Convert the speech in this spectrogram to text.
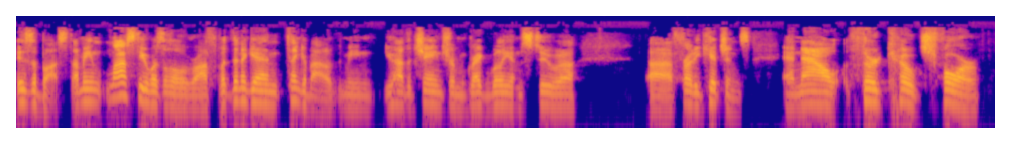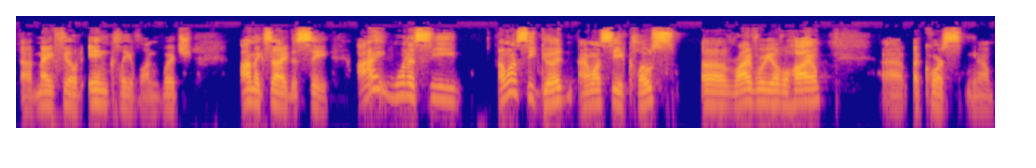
is a bust. I mean, last year was a little rough, but then again, think about it. I mean, you have the change from Gregg Williams to uh, uh, Freddie Kitchens, and now third coach for uh, Mayfield in Cleveland, which I'm excited to see. I want to see. I want to see good. I want to see a close uh, rivalry of Ohio. Uh, of course, you know,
